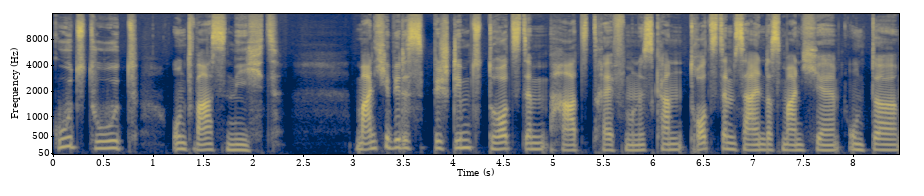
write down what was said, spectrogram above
gut tut und was nicht. Manche wird es bestimmt trotzdem hart treffen und es kann trotzdem sein, dass manche unter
